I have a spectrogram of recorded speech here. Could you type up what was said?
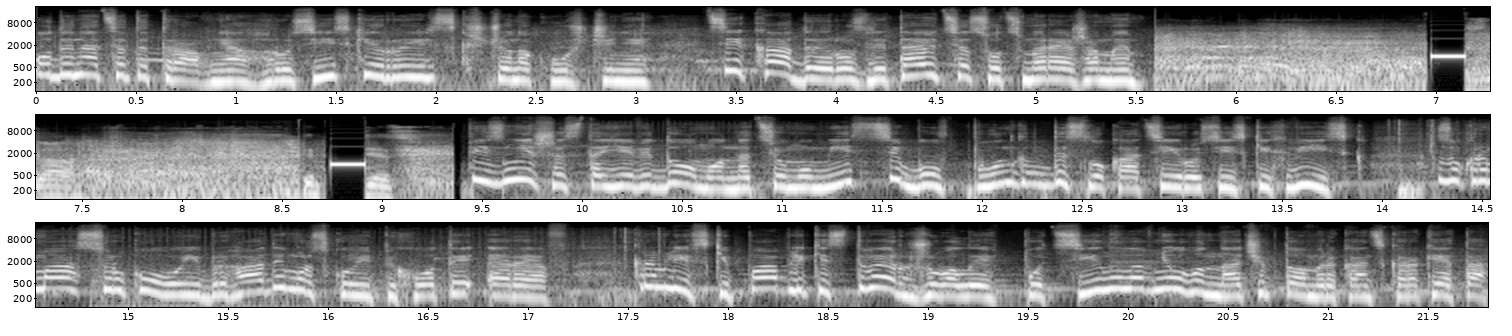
11 травня, російський Рильськ, що на Курщині. Ці кадри розлітаються соцмережами. Пізніше стає відомо, на цьому місці був пункт дислокації російських військ, зокрема 40-ї бригади морської піхоти РФ. Кремлівські пабліки стверджували, поцілила в нього, начебто, американська ракета.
